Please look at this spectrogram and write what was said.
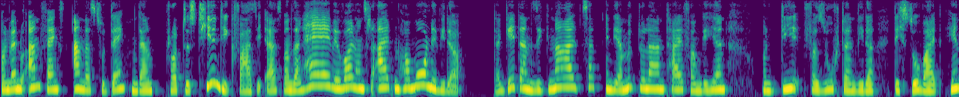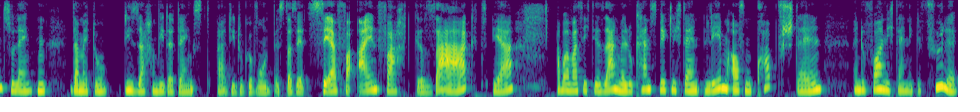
Und wenn du anfängst, anders zu denken, dann protestieren die quasi erstmal und sagen, hey, wir wollen unsere alten Hormone wieder. Da geht dann ein Signal, zapp, in die Amygdala, ein Teil vom Gehirn, und die versucht dann wieder, dich so weit hinzulenken, damit du die Sachen wieder denkst, äh, die du gewohnt bist. Das ist jetzt sehr vereinfacht gesagt, ja. Aber was ich dir sagen will, du kannst wirklich dein Leben auf den Kopf stellen, wenn du vorher nicht deine Gefühle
